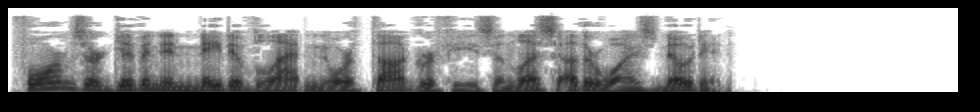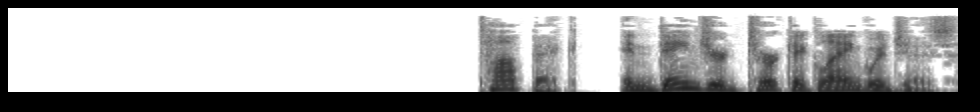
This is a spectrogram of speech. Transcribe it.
Forms are given in native Latin orthographies unless otherwise noted. Endangered Turkic languages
